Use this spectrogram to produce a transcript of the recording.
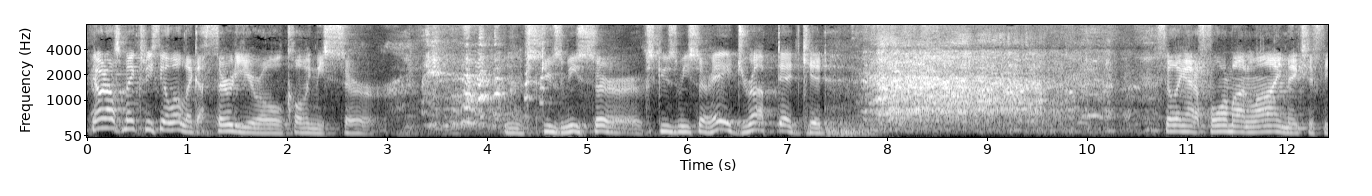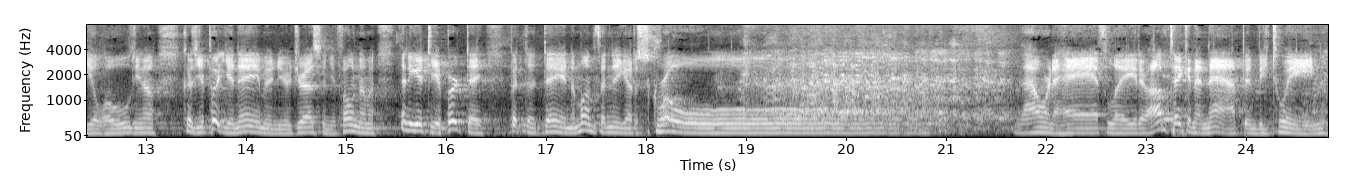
You know what else makes me feel like a 30 year old calling me sir? Excuse me, sir. Excuse me, sir. Hey, drop dead, kid. Filling out a form online makes you feel old, you know, because you put your name and your address and your phone number. Then you get to your birthday, put the day and the month, and then you got to scroll. An hour and a half later, I'm taking a nap in between.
